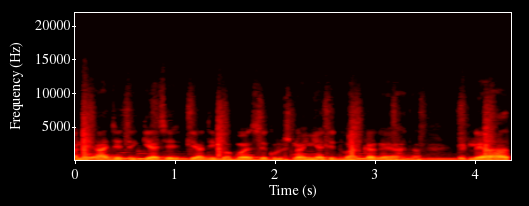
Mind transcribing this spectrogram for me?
અને આ જે જગ્યા છે, ત્યાંથી ભગવાન શ્રી કૃષ્ણ અહીંયાથી દ્વારકા ગયા હતા. એટલે આ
